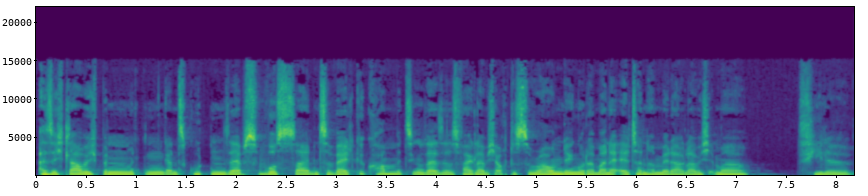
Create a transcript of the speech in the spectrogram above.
Also ich glaube, ich bin mit einem ganz guten Selbstbewusstsein zur Welt gekommen, beziehungsweise das war, glaube ich, auch das Surrounding oder meine Eltern haben mir da, glaube ich, immer viel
